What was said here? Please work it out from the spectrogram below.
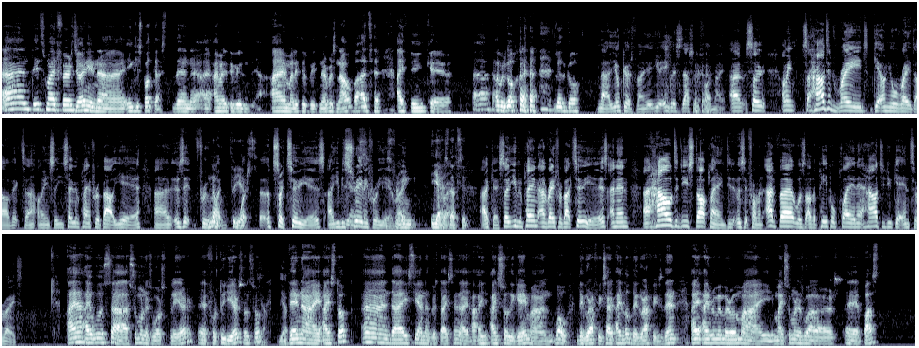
And it's my first join in uh, English podcast. Then uh, I- I'm a little bit, I'm a little bit nervous now, but I think uh, uh, I will go. Let's go. Nah, you're good, man. Your, your English is absolutely fine, mate. Um, so, I mean, so how did Raid get on your radar, Victor? I mean, so you say you've been playing for about a year. Uh, is it through No, like two what- years. uh, sorry, two years. Uh, you've been Yes. streaming for a year, right? Yes, Correct. that's it. Okay, so you've been playing uh, Raid for about two years, and then uh, how did you start playing? Did was it from an advert? Was other people playing it? How did you get into Raid? I I was a Summoner's Wars player uh, for two years also. yeah, yeah, Then I, I stopped and I see an advertisement. I, I, I saw the game and wow, the graphics. I, I love the graphics. Then I, I remember on my my Summoners Wars uh, past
